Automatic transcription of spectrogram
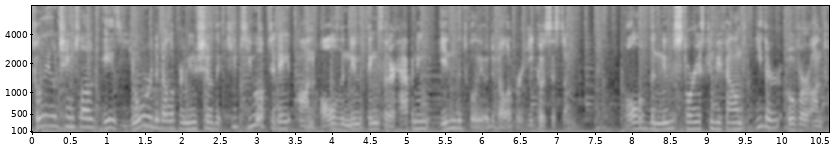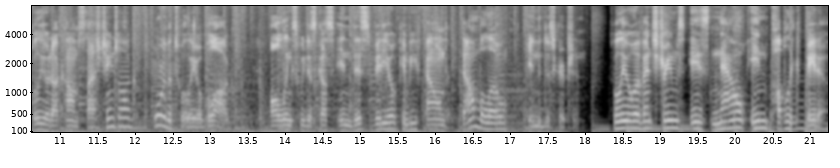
Twilio Changelog is your developer news show that keeps you up to date on all the new things that are happening in the Twilio developer ecosystem. All of the news stories can be found either over on twilio.com slash changelog or the Twilio blog. All links we discuss in this video can be found down below in the description. Twilio Event Streams is now in public beta.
